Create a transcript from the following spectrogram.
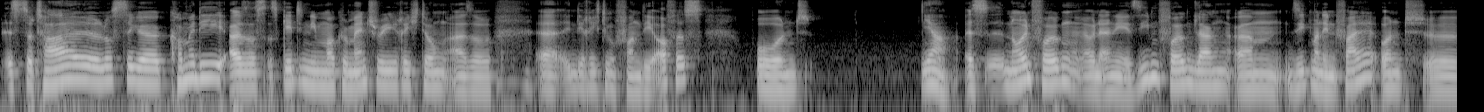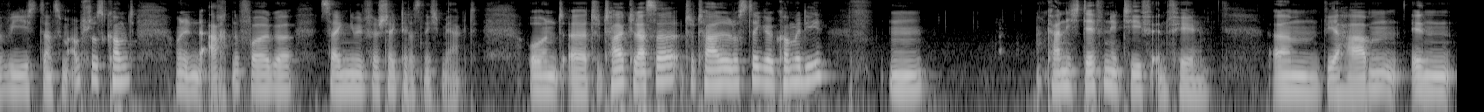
ist total lustige Comedy. Also es, es geht in die Mockumentary-Richtung, also äh, in die Richtung von The Office. Und ja, es neun Folgen, oder nee, sieben Folgen lang ähm, sieht man den Fall und äh, wie es dann zum Abschluss kommt. Und in der achten Folge zeigen die mit Versteckt, der das nicht merkt. Und äh, total klasse, total lustige Comedy. Mhm. Kann ich definitiv empfehlen. Ähm, wir haben in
